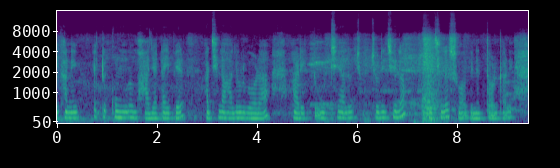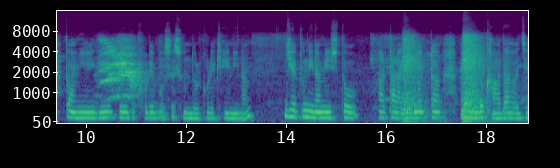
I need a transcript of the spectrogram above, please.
এখানে একটু কুমড়ো ভাজা টাইপের আর ছিল আলুর বড়া আর একটু উচ্ছে আলুর চচ্চড়ি ছিল আর ছিল সোয়াবিনের তরকারি। তো আমি ওই দিয়ে পেট ভরে বসে সুন্দর করে খেয়ে নিলাম। যেহেতু নিরামিষ তো আর তার আগের দিন একটা ভালো খাওয়া দাওয়া হয়েছে।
